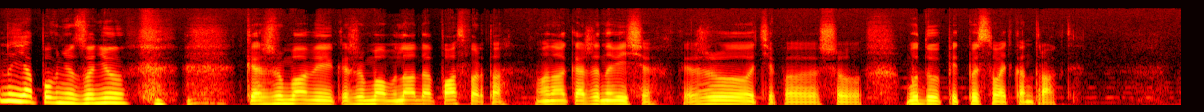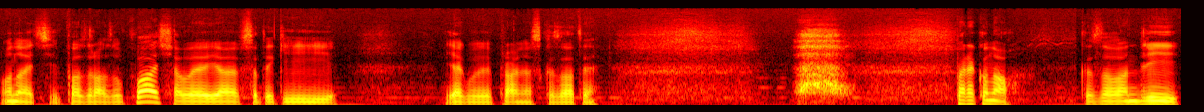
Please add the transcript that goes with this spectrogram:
Ну, я пам'ятаю, дзвоню, кажу мамі, кажу, мам, треба паспорта. Вона каже, навіщо? Кажу, типу, що буду підписувати контракт. Вона типу, зразу плаче, але я все-таки її, як би правильно сказати, переконав. Казав Андрій,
